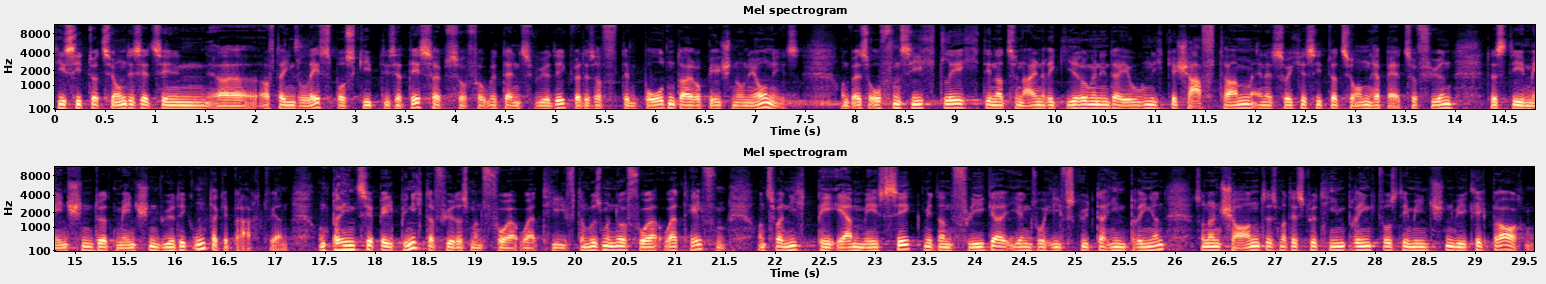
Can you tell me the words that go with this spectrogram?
die Situation, die es jetzt in, äh, auf der Insel Lesbos gibt, ist ja deshalb so verurteilenswürdig, weil das auf dem Boden der Europäischen Union ist. Und weil es offensichtlich die nationalen Regierungen in der EU nicht geschafft haben, eine solche Situation herbeizuführen, dass die Menschen dort menschenwürdig untergebracht werden. Und prinzipiell bin ich dafür, dass man vor Ort hilft. Da muss man nur vor Ort helfen. Und zwar nicht PR-mäßig mit einem Flieger irgendwo Hilfsgüter hinbringen, sondern schauen, dass man das dort hinbringt, wo es die Menschen wirklich brauchen.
